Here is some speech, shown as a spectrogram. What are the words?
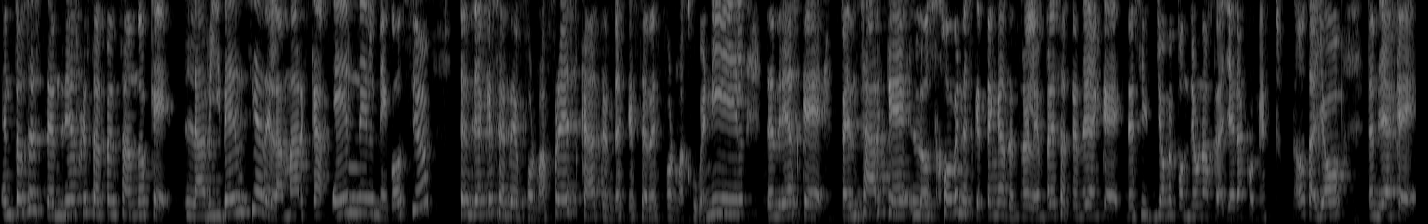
entonces tendrías que estar pensando que la vivencia de la marca en el negocio tendría que ser de forma fresca, tendría que ser de forma juvenil, tendrías que pensar que los jóvenes que tengas dentro de la empresa tendrían que decir, yo me pondría una playera con esto, ¿no? O sea, yo tendría que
